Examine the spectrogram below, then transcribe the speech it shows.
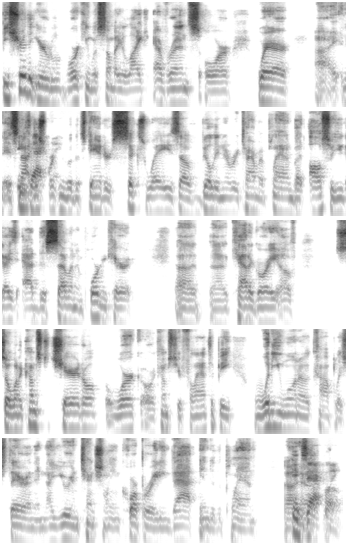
be sure that you're working with somebody like Everence or where uh, it's not just working with the standard six ways of building a retirement plan, but also you guys add this seven important carrot uh, uh, category of. So when it comes to charitable work or it comes to your philanthropy, what do you want to accomplish there? And then now you're intentionally incorporating that into the plan. Uh, exactly.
